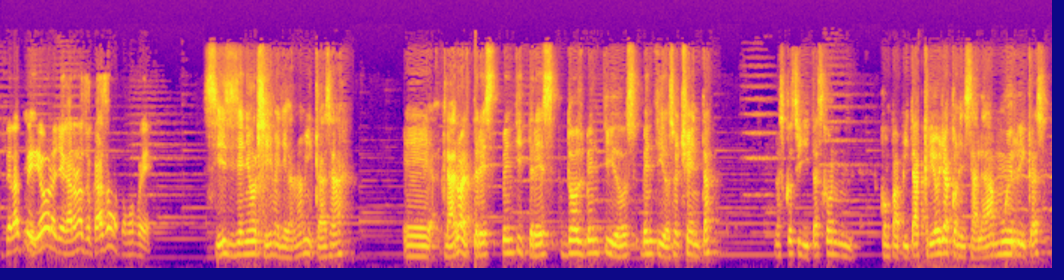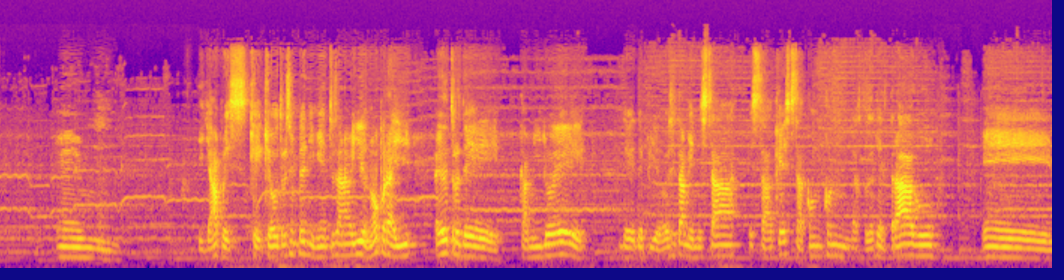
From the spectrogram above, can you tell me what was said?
usted las pidió? ¿Le llegaron a su casa o cómo fue? Sí, sí, señor, sí, me llegaron a mi casa. Eh, claro, al 323-222-2280. Unas cosillitas con, con papita criolla, con ensalada muy ricas. Em, y ya, pues, ¿qué, otros emprendimientos han habido? ¿no? Por ahí hay otros de Camilo de, de, de ese también está, está, que está con, con las cosas del trago. Eh,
